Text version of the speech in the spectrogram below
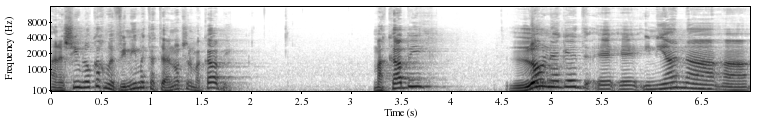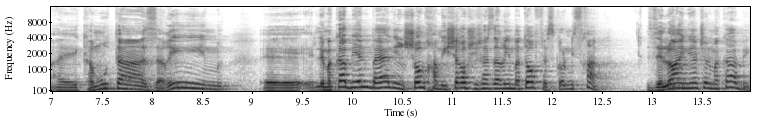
אנשים לא כך מבינים את הטענות של מכבי. מכבי לא נגד אה, אה, עניין אה, כמות הזרים, אה, למכבי אין בעיה לרשום חמישה או שישה זרים בטופס כל משחק. זה לא העניין של מכבי.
